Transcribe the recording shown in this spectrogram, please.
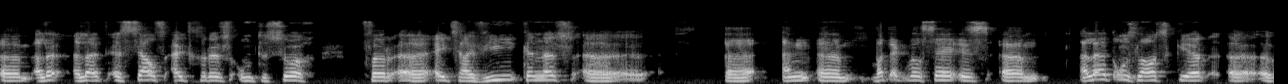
Ehm um, hulle hulle is selfs uitgerus om te sorg vir uh HIV kinders uh uh en ehm um, wat ek wil sê is ehm um, hulle het ons laaste keer 'n uh, uh,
